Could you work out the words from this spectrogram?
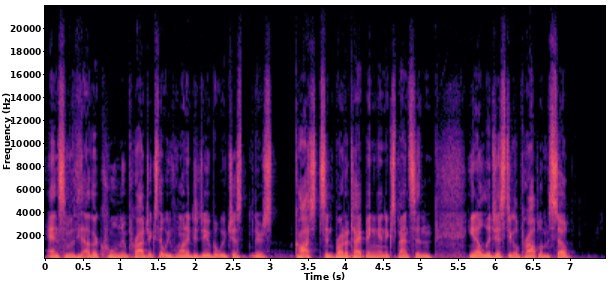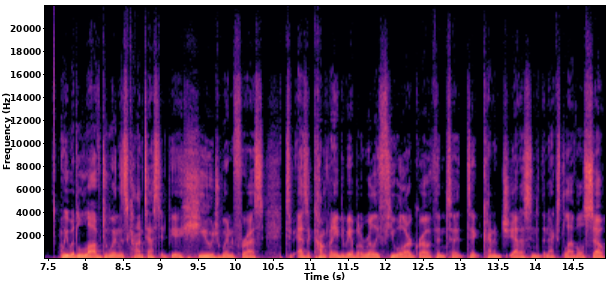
and some of the other cool new projects that we've wanted to do, but we've just, there's costs and prototyping and expense and you know logistical problems. So we would love to win this contest. It'd be a huge win for us to, as a company to be able to really fuel our growth and to, to kind of jet us into the next level. So,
